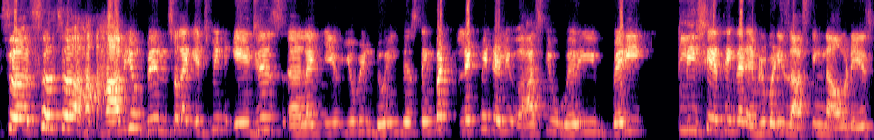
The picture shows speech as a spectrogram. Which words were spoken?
So, so, so, have you been? So, like, it's been ages. Uh, like, you you've been doing this thing. But let me tell you, ask you very, very cliche thing that everybody's asking nowadays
